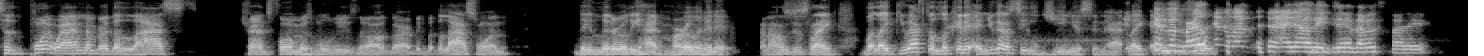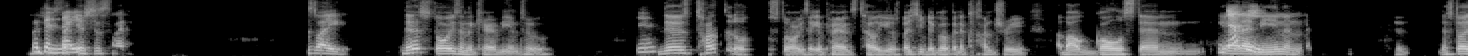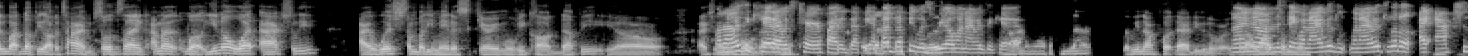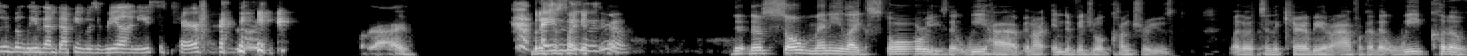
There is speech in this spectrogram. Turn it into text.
to the point where I remember the last Transformers movies. They're all garbage, but the last one, they literally had Merlin in it, and I was just like, but like you have to look at it and you got to see the genius in that. Like, and but Merlin like- was, I know they did. That was funny. With the just like- it's just like it's like there's stories in the Caribbean too. Yeah. There's tons of those stories that your parents tell you, especially if they grew up in the country about ghosts and you know what I mean. And the- stories about Duppy all the time. So it's like I'm not. Well, you know what? Actually, I wish somebody made a scary movie called Duppy. Yo, actually, When I was a kid. I was terrified of Duppy. I thought Duppy was real when I was a kid. I don't wanna do that. Let me not put that in the universe. I know. I'm just saying. When I was when I was little, I actually believed that Duppy was real, and it used to terrify me. Right. But it's used just like it was real. there's so many like stories that we have in our individual countries, whether it's in the Caribbean or Africa, that we could have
